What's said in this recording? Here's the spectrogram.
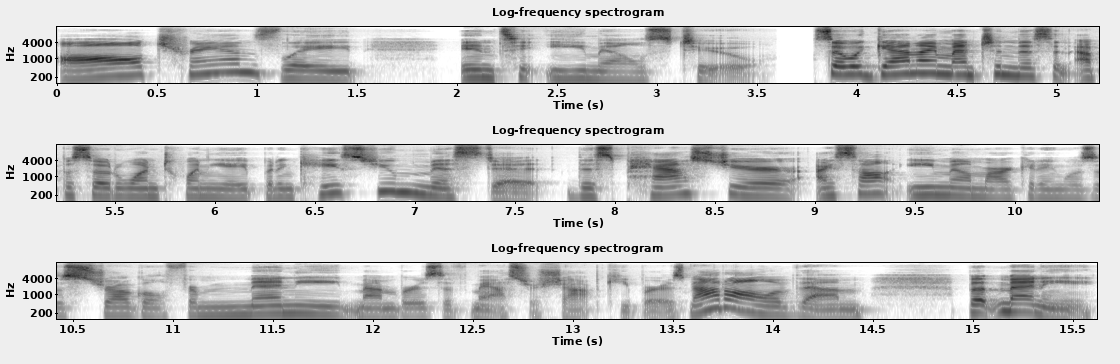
all translate into emails too. So, again, I mentioned this in episode 128, but in case you missed it, this past year, I saw email marketing was a struggle for many members of Master Shopkeepers. Not all of them, but many.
